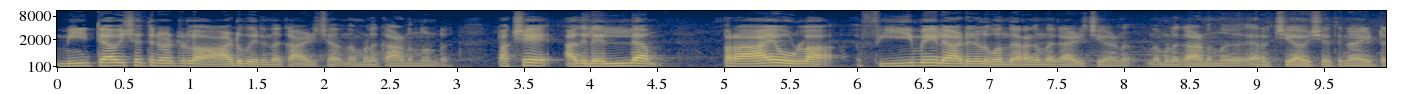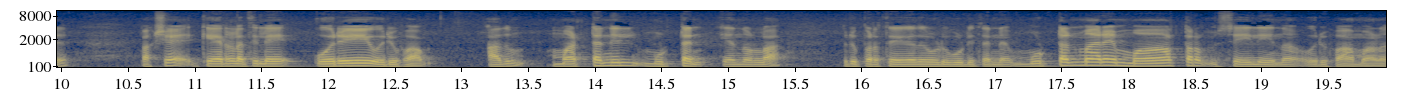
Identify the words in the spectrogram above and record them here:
മീറ്റാവശ്യത്തിനായിട്ടുള്ള ആട് വരുന്ന കാഴ്ച നമ്മൾ കാണുന്നുണ്ട്. പക്ഷേ അതിലെല്ലാം പ്രായമുള്ള ഫീമെയിൽ ആടുകൾ വന്നിറങ്ങുന്ന കാഴ്ചയാണ് നമ്മൾ കാണുന്നത് ഇറച്ചി ആവശ്യത്തിനായിട്ട്. പക്ഷേ കേരളത്തിലെ ഒരേ ഒരു ഫാം അതും മട്ടനിൽ മുട്ടൻ എന്നുള്ള ഒരു പ്രത്യേകതയോടുകൂടി തന്നെ മുട്ടന്മാരെ മാത്രം സെയിൽ ചെയ്യുന്ന ഒരു ഫാമാണ്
